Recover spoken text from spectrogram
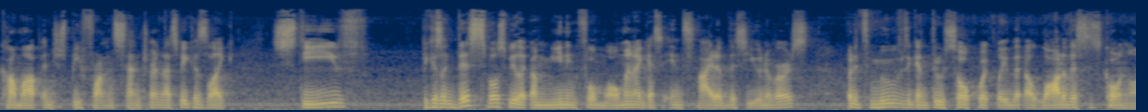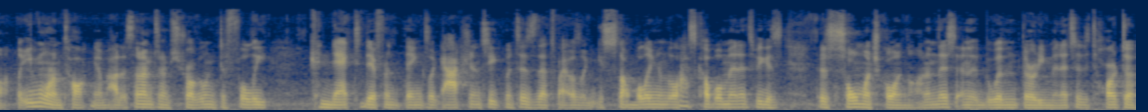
come up and just be front and center, and that's because like Steve, because like this is supposed to be like a meaningful moment, I guess, inside of this universe, but it's moved again through so quickly that a lot of this is going on. Like even when I'm talking about it, sometimes I'm struggling to fully connect different things like action sequences. That's why I was like stumbling in the last couple minutes because there's so much going on in this, and within 30 minutes, it's hard to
